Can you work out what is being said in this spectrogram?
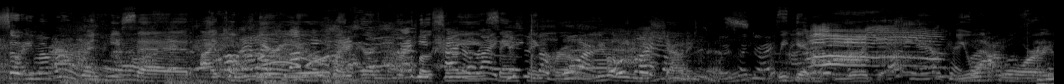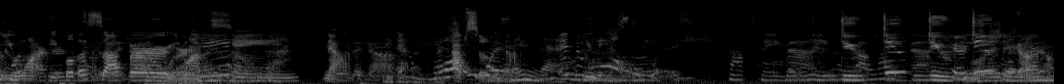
So you remember when he said, "I can hear you," like you're, you're close to me. Same thing, bro. You don't need to be shouting this. We get it. You're a dick. You want war. You want people to suffer. You want pain. No, absolutely not. You Stop saying that. do do. Do do. Oh no.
